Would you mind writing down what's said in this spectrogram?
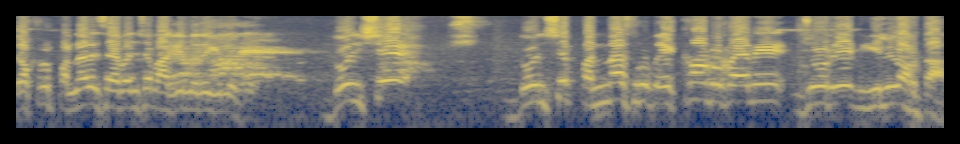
डॉक्टर पन्हाळे साहेबांच्या बागेमध्ये गेलो होतो. दोनशे दोनशे पन्नास रुपये एकावन्न रुपयाने जो रेट गेलेला होता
